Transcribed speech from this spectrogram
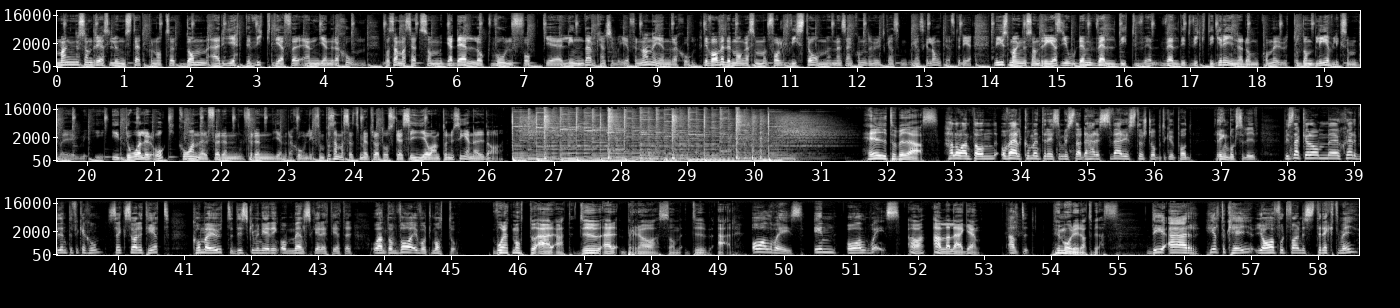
Magnus och Andreas Lundstedt på något sätt, de är jätteviktiga för en generation. På samma sätt som Gardell och Wolf och eh, Lindarw kanske är för en annan generation. Det var väldigt många som folk visste om, men sen kom de ut ganska, ganska långt efter det. Men just Magnus och Andreas gjorde en väldigt, väldigt viktig grej när de kom ut och de blev liksom eh, idoler och ikoner för en, för en generation. Liksom på samma sätt som jag tror att Oscar Sia och Anton Hysén är idag. Hej Tobias! Hallå Anton, och välkommen till dig som lyssnar. Det här är Sveriges största hbtq-podd, Regnbågsliv. Vi snackar om eh, självidentifikation, sexualitet, komma ut, diskriminering och mänskliga rättigheter. Och Anton, vad är vårt motto? Vårt motto är att du är bra som du är. Always, in all ways. Ja, alla lägen. Alltid. Hur mår du idag Tobias? Det är helt okej, jag har fortfarande sträckt mig.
